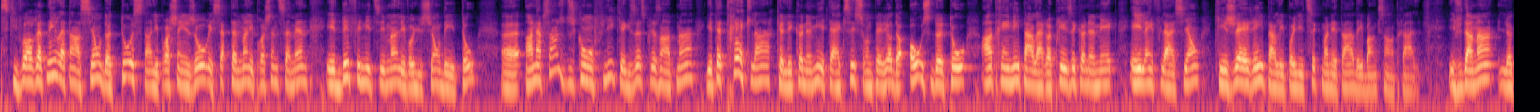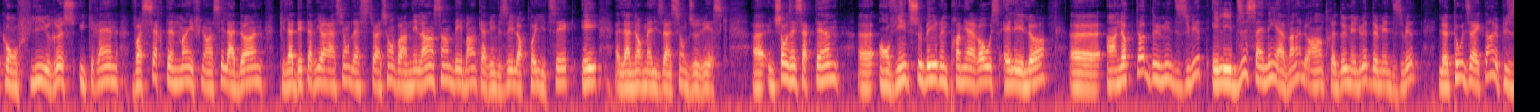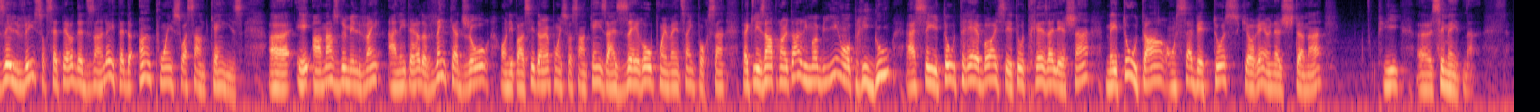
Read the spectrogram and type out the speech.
ce qui va retenir l'attention de tous dans les prochains jours et certainement les prochaines semaines est définitivement l'évolution des taux. Euh, en absence du conflit qui existe présentement, il était très clair que l'économie était axée sur une période de hausse de taux entraînée par la reprise économique et l'inflation qui est gérée par les politiques monétaires des banques centrales. Évidemment, le conflit russe-Ukraine va certainement influencer la donne, puis la détérioration de la situation va amener l'ensemble des banques à réviser leur politique et la normalisation du risque. Euh, une chose est certaine, euh, on vient de subir une première hausse, elle est là. Euh, en octobre 2018 et les dix années avant, entre 2008 et 2018, le taux directeur le plus élevé sur cette période de 10 ans-là était de 1,75. Euh, et en mars 2020, à l'intérieur de 24 jours, on est passé de 1,75 à 0,25% Fait que les emprunteurs immobiliers ont pris goût à ces taux très bas et ces taux très alléchants, mais tôt ou tard, on savait tous qu'il y aurait un ajustement, puis euh, c'est maintenant.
